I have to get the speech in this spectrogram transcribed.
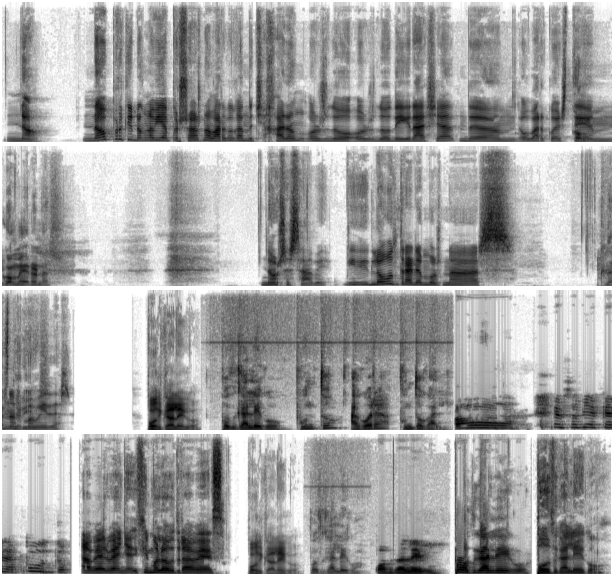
No. No, porque non había persoas no barco cando chejaron os do, os do de Igraxa, de, o barco este... Com, comeronas? Non se sabe. E logo entraremos nas... Nas, nas teorías. movidas. Podgalego. Podgalego.agora.gal Oh, ah, eu sabía que era punto. A ver, veña, dicímolo outra vez. Podgalego. Podgalego. Podgalego. Podgalego. Podgalego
